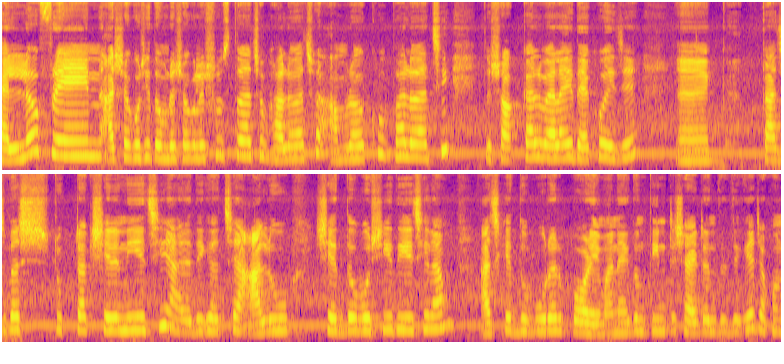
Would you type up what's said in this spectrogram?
হ্যালো ফ্রেন্ড, আশা করছি তোমরা সকলে সুস্থ আছো, ভালো আছো, আমরাও খুব ভালো আছি। তো সকালবেলায় দেখো এই যে কাজবাজ টুকটাক সেরে নিয়েছি, আর এদিকে হচ্ছে আলু সেদ্ধ বসিয়ে দিয়েছিলাম। আজকে দুপুরের পরে মানে একদম তিনটে সাড়ে দিকে যখন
